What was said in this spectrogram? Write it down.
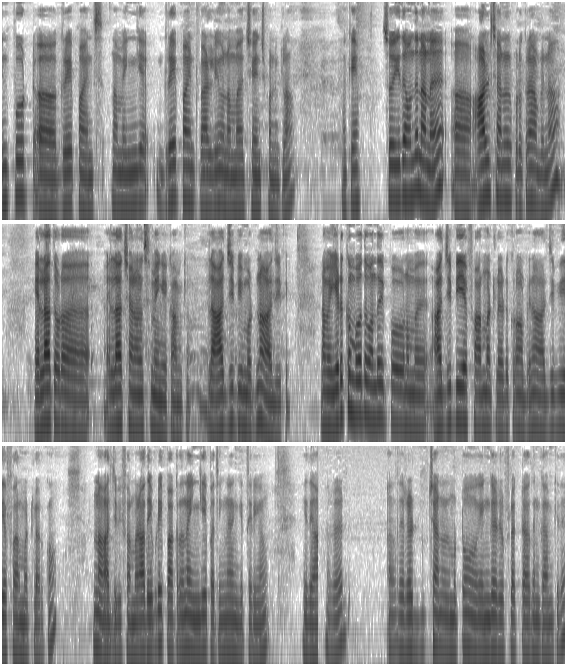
இன்புட் க்ரே பாயிண்ட்ஸ் நம்ம இங்கே க்ரே பாயிண்ட் வேல்யூ நம்ம சேஞ்ச் பண்ணிக்கலாம். ஓகே ஸோ இதை வந்து நான் ஆல் சேனல் கொடுக்குறேன் அப்படின்னா எல்லாத்தோட எல்லா சேனல்ஸுமே இங்கே காமிக்கும். இல்லை ஆர்ஜிபி மட்டும்னா ஆர்ஜிபி நம்ம எடுக்கும்போது வந்து இப்போது நம்ம ஆர்ஜிபிஏ ஃபார்மேட்டில் எடுக்கிறோம் அப்படின்னா ஆர்ஜிபிஏ ஃபார்மேட்டில் இருக்கும். இன்னும் ஆர்ஜிபி ஃபார்மேட் அது எப்படி பார்க்குறதுனா இங்கே பார்த்தீங்கன்னா இங்கே தெரியும். இது ரெட் அது ரெட் சேனல் மட்டும் எங்கே ரிஃப்ளெக்ட் ஆகுதுன்னு காமிக்குது.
